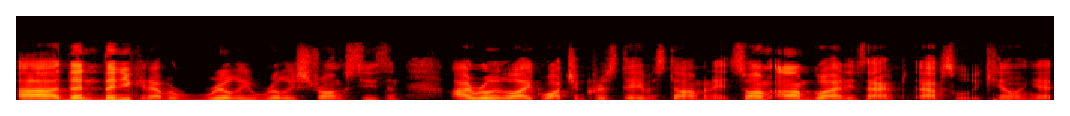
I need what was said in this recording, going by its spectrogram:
uh, then then you can have a really really strong season. I really like watching Chris Davis dominate, so I'm I'm glad he's absolutely killing it.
